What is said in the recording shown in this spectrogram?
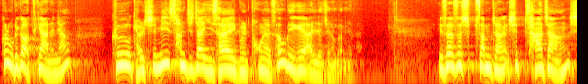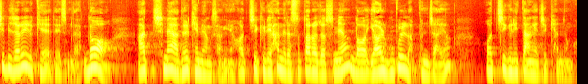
그걸 우리가 어떻게 아느냐? 그 결심이 선지자 이사의 입을 통해서 우리에게 알려지는 겁니다. 이사에서 13장, 14장 12절에 이렇게 되어 있습니다. 너 아침의 아들 계명성이요 어찌 그리 하늘에서 떨어졌으며 너 열국을 덮은 자요 어찌 그리 땅에 지켰는고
